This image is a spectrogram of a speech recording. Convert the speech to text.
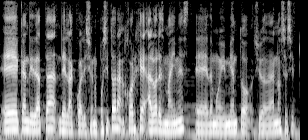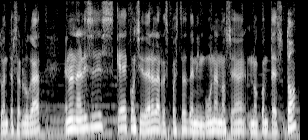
eh, candidata de la coalición opositora. Jorge Álvarez Maínez, eh, de Movimiento Ciudadano, se sitúa en tercer lugar. En un análisis que considera las respuestas de ninguna no, se, no contestó,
